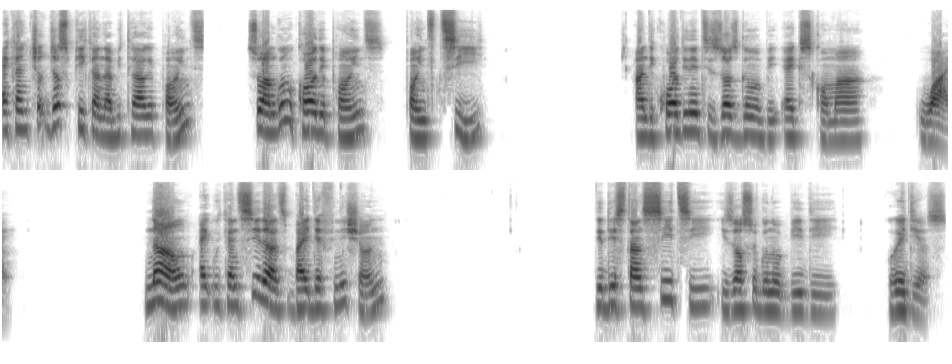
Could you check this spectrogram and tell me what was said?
I can just pick an arbitrary point. So I'm going to call the point point T, and the coordinate is just going to be x, comma, y. Now, I, we can see that by definition, the distance CT is also going to be the radius.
